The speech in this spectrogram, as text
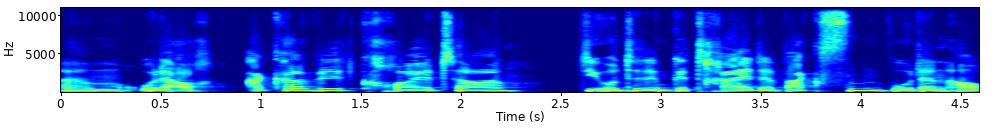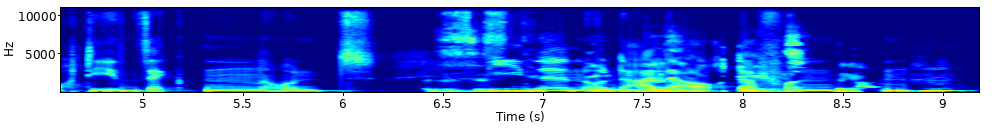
ähm, oder auch Ackerwildkräuter, die unter dem Getreide wachsen, wo dann auch die Insekten und Bienen und alle auch davon. Genau. Mhm,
